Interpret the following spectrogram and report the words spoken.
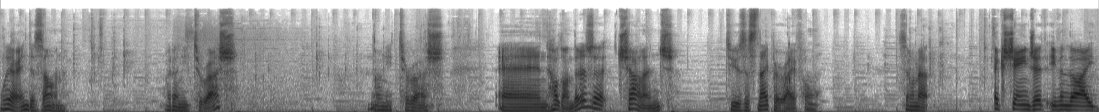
We are in the zone. We don't need to rush. No need to rush. And hold on, there's a challenge to use a sniper rifle. So I'm gonna exchange it, even though I'd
